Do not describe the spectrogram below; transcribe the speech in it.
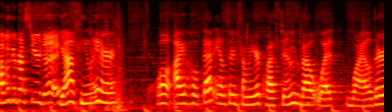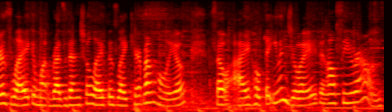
Have a good rest of your day. Yeah, see you later. Well, I hope that answered some of your questions about what Wilder is like and what residential life is like here at Mount Holyoke. So I hope that you enjoyed and I'll see you around.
